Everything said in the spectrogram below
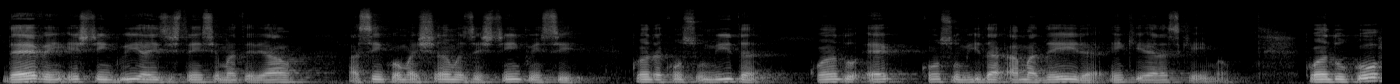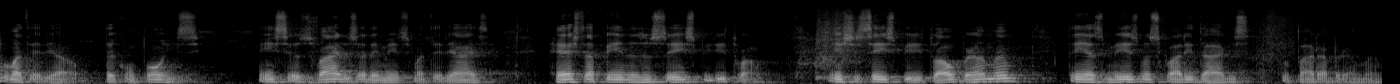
devem extinguir a existência material, assim como as chamas extinguem-se quando é consumida, quando é consumida a madeira em que elas queimam. Quando o corpo material decompõe-se em seus vários elementos materiais, resta apenas o ser espiritual. Este ser espiritual, Brahman, tem as mesmas qualidades do Parabrahman.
